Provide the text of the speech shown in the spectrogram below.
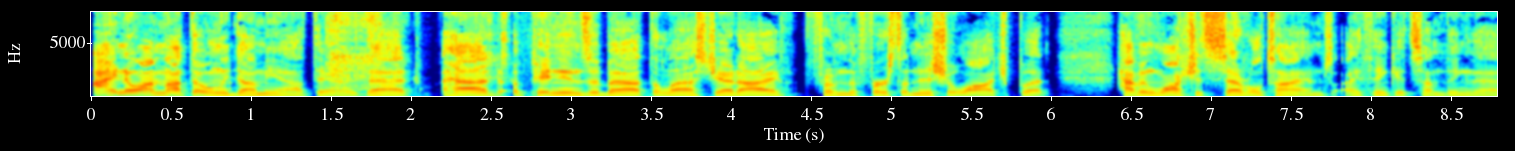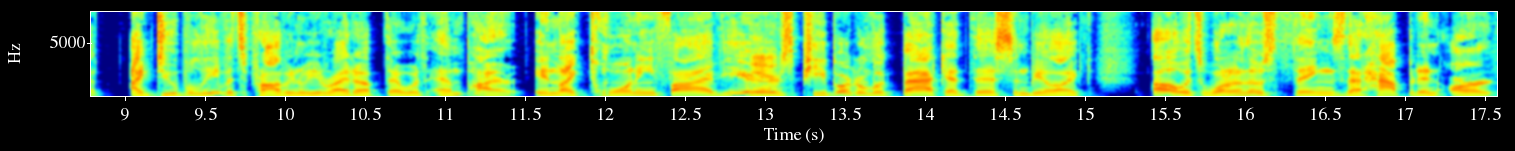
I know I'm not the only dummy out there that had opinions about The Last Jedi from the first initial watch, but having watched it several times, I think it's something that I do believe it's probably going to be right up there with Empire. In like 25 years, people are going to look back at this and be like, oh, it's one of those things that happened in art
